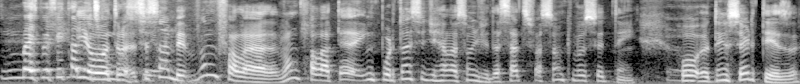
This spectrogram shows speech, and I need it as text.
mais perfeitamente. E outra, você. você sabe, vamos falar, vamos falar até a importância de relação de vida, a satisfação que você tem. Pô, eu tenho certeza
